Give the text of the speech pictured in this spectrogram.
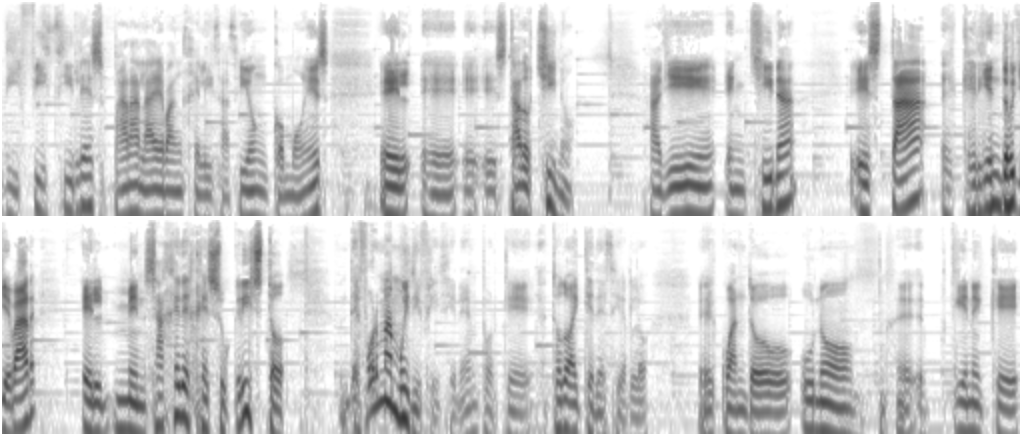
difíciles para la evangelización, como es el eh, eh, Estado chino. Allí en China está eh, queriendo llevar el mensaje de Jesucristo de forma muy difícil, porque todo hay que decirlo. cuando uno tiene que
